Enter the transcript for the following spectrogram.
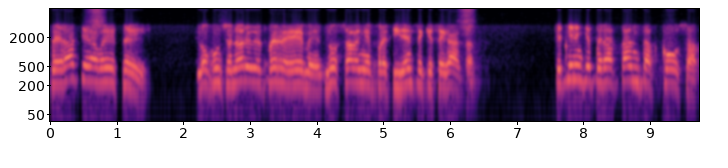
¿será que a veces los funcionarios del PRM no saben el presidente que se gasta? Que tienen que esperar tantas cosas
